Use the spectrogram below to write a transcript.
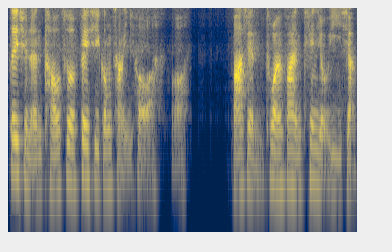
这一群人逃出了废弃工厂以后啊，哦，发现突然发现天有异象。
